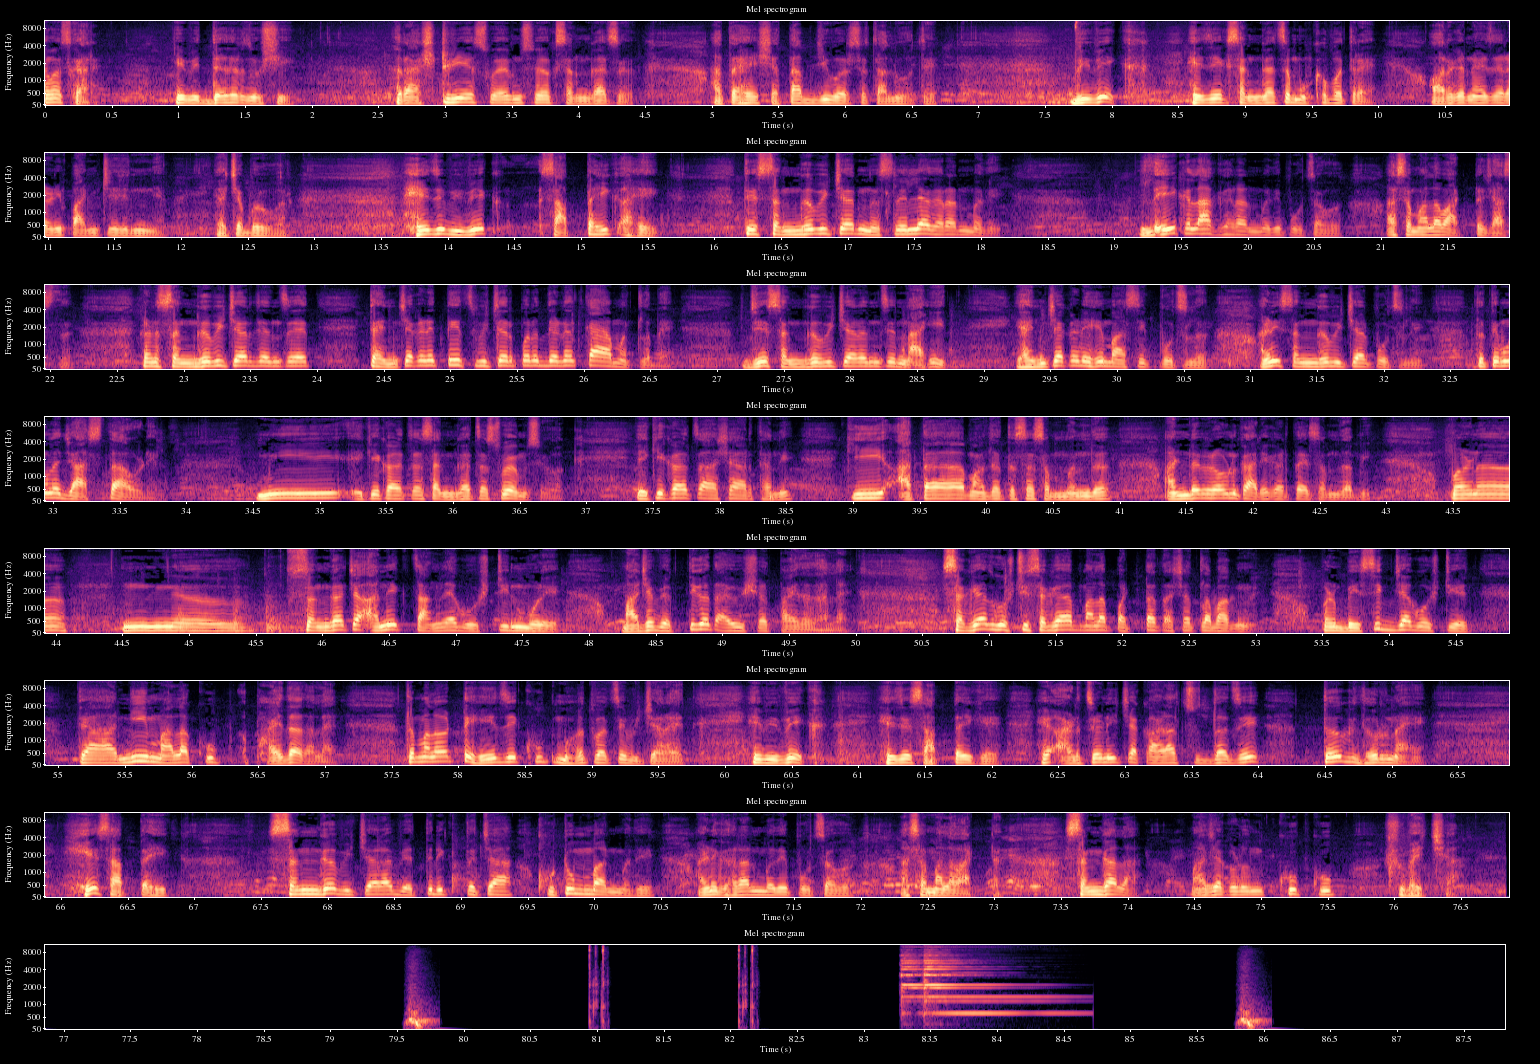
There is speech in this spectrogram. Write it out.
नमस्कार मी विद्याधर जोशी राष्ट्रीय स्वयंसेवक संघाचं आता हे शताब्दी वर्ष चालू होते. विवेक हे जे एक संघाचं मुखपत्र आहे ऑर्गनायझर आणि पांचजन्य ह्याच्याबरोबर हे जे विवेक साप्ताहिक आहे ते संघविचार नसलेल्या घरांमध्ये एक लाख घरांमध्ये पोचावं असं मला वाटतं जास्त. कारण संघविचार ज्यांचे आहेत त्यांच्याकडे तेच विचार परत देण्यात काय मतलब आहे? जे संघविचारांचे नाहीत ह्यांच्याकडे हे मासिक पोचलं आणि संघविचार पोचले तर ते मला जास्त आवडेल. मी एकेकाळचा संघाचा स्वयंसेवक. एकेकाळचा अशा अर्थाने की आता माझा तसा संबंध अंडरग्राऊंड कार्यकर्ता आहे समजा मी. पण संघाच्या अनेक चांगल्या गोष्टींमुळे माझ्या व्यक्तिगत आयुष्यात फायदा झाला आहे सगळ्याच गोष्टी सगळ्या मला पटतात अशातला भाग नाही. पण बेसिक ज्या गोष्टी आहेत त्यांनी मला खूप फायदा झाला आहे तर मला वाटतं हे जे खूप महत्त्वाचे विचार आहेत हे विवेक हे जे साप्ताहिक आहे हे अडचणीच्या काळातसुद्धा जे तग धरून आहे हे साप्ताहिक संघ विचारा व्यतिरिक्तच्या कुटुंबांमध्ये आणि घरांमध्ये पोचावं असं मला वाटतं. संघाला माझ्याकडून खूप खूप शुभेच्छा.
